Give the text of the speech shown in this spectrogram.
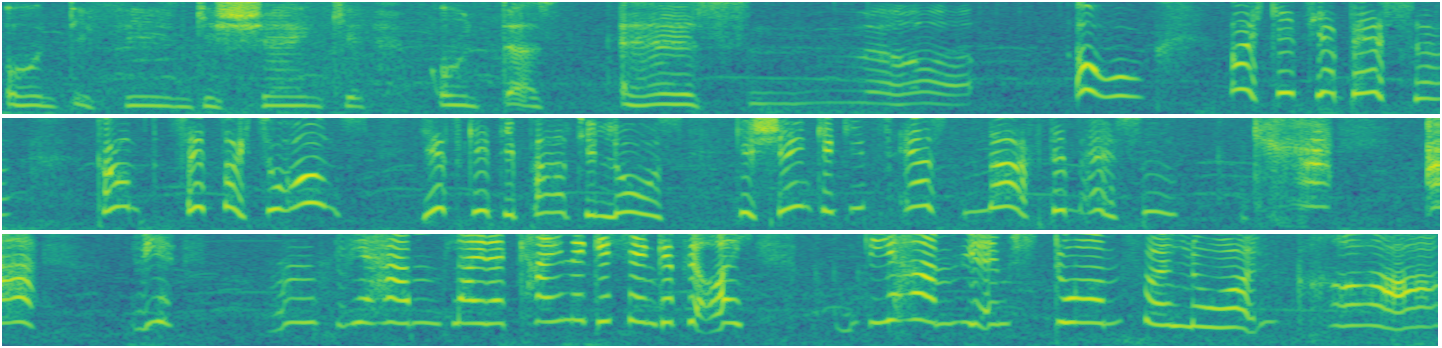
Und die vielen Geschenke und das Essen. Euch geht's ja besser. Kommt, setzt euch zu uns. Jetzt geht die Party los. Geschenke gibt's erst nach dem Essen. Kra ah, wir, wir haben leider keine Geschenke für euch. Die haben wir im Sturm verloren. Kra.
